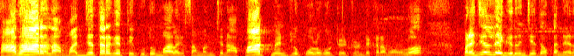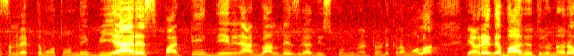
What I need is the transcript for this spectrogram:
సాధారణ మధ్యతరగతి కుటుంబాలకు సంబంధించిన అపార్ట్మెంట్లు కూలగొట్టేటువంటి క్రమంలో ప్రజల దగ్గర నుంచి అయితే ఒక నిరసన వ్యక్తమవుతోంది. బీఆర్ఎస్ పార్టీ దీనిని అడ్వాంటేజ్గా తీసుకుంటున్నటువంటి క్రమంలో ఎవరైతే బాధితులు ఉన్నారో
